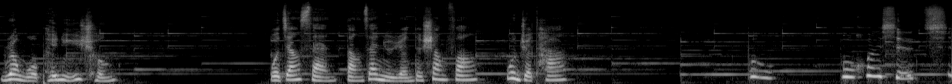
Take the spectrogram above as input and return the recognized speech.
让我陪你一程。我将伞挡在女人的上方，问着她：“不，不会嫌弃。”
